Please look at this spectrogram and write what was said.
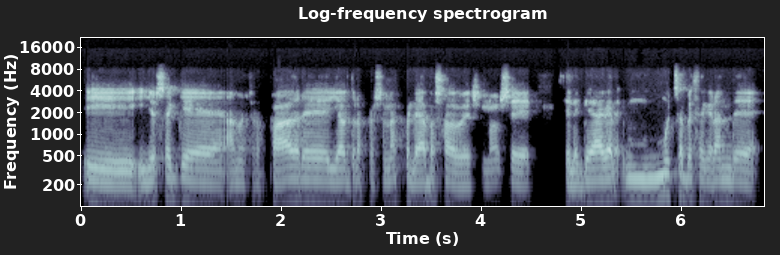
Y, y yo sé que a nuestros padres y a otras personas pues les ha pasado eso, ¿no? Se, se le queda muchas veces grande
